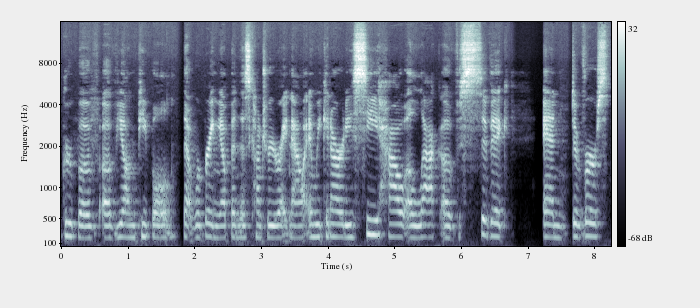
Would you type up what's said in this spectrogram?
group of, of young people that we're bringing up in this country right now. And we can already see how a lack of civic and diverse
